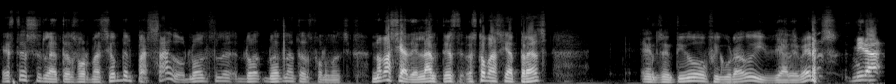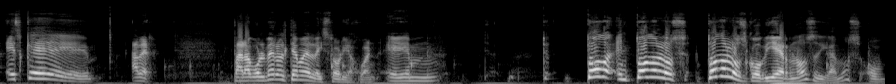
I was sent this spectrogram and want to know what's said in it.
esta es la transformación del pasado, no es la, no, no es la transformación, no va hacia adelante, es- esto va hacia atrás en sentido figurado y de a de veras. Mira, es que, a ver, para volver al tema de la historia, Juan, em, todo, en todos los, todos los gobiernos, digamos, o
